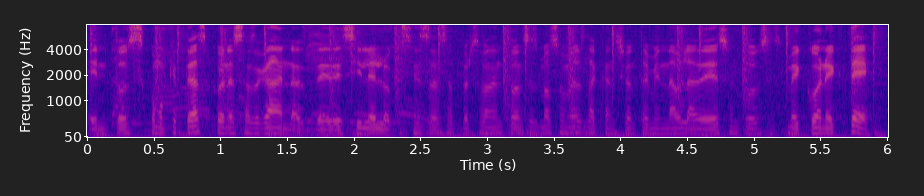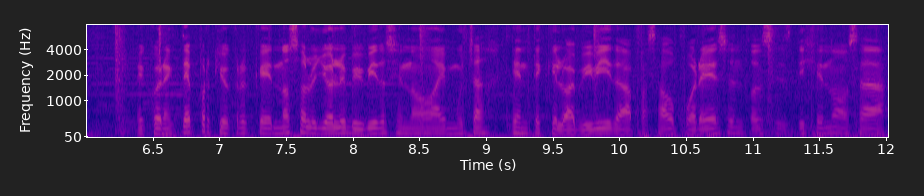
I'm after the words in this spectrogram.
Entonces como que te das con esas ganas de decirle lo que sientes a esa persona. Entonces más o menos la canción también habla de eso. Entonces me conecté. Me conecté porque yo creo que no solo yo lo he vivido, sino hay mucha gente que lo ha vivido, ha pasado por eso. Entonces dije, no, o sea,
